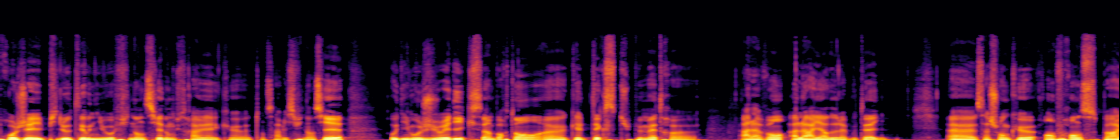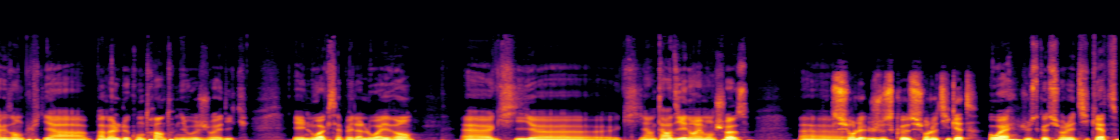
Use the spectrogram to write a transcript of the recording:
projet est piloté au niveau financier, donc tu travailles avec euh, ton service financier. Au niveau juridique, c'est important, euh, quel texte tu peux mettre euh, à l'avant, à l'arrière de la bouteille. sachant que en France, par exemple, il y a pas mal de contraintes au niveau juridique. Il y a une loi qui s'appelle la loi E20 qui, qui interdit énormément de choses. sur le, jusque sur l'étiquette? Ouais, jusque sur l'étiquette.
